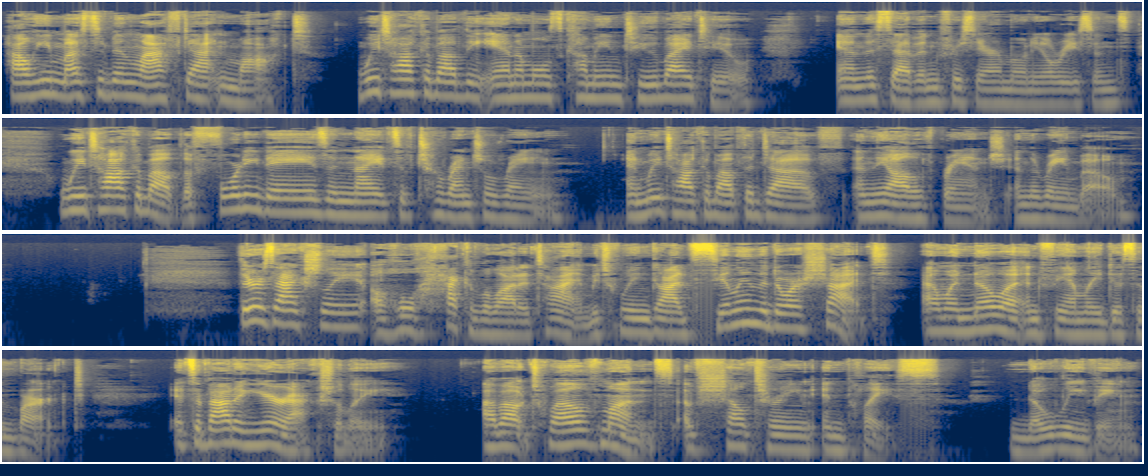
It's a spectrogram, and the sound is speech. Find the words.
how he must have been laughed at and mocked. We talk about the animals coming two by two, and the seven for ceremonial reasons. We talk about the 40 days and nights of torrential rain, and we talk about the dove and the olive branch and the rainbow. There's actually a whole heck of a lot of time between God sealing the door shut and when Noah and family disembarked. It's about a year, actually. About 12 months of sheltering in place. No leaving.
